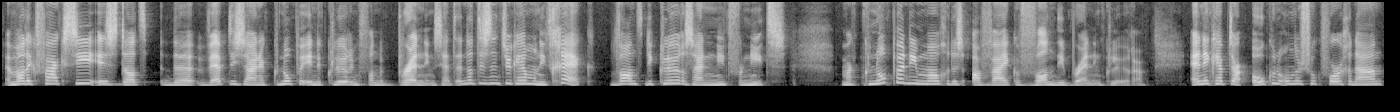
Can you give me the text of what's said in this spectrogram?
En wat ik vaak zie is dat de webdesigner knoppen in de kleuring van de branding zet. En dat is natuurlijk helemaal niet gek, want die kleuren zijn niet voor niets. Maar knoppen die mogen dus afwijken van die brandingkleuren. En ik heb daar ook een onderzoek voor gedaan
